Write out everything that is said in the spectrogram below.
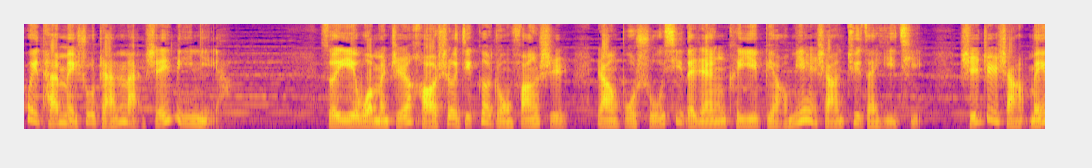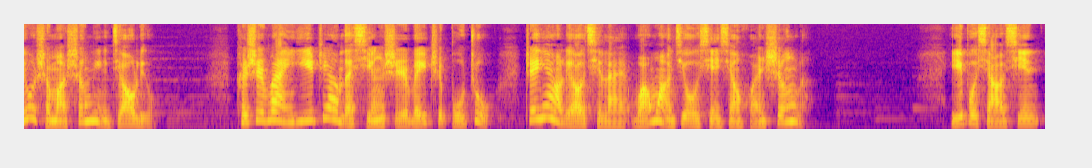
会谈美术展览，谁理你呀？所以我们只好设计各种方式，让不熟悉的人可以表面上聚在一起，实质上没有什么生命交流。可是万一这样的形式维持不住，真要聊起来，往往就险象环生了。一不小心，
